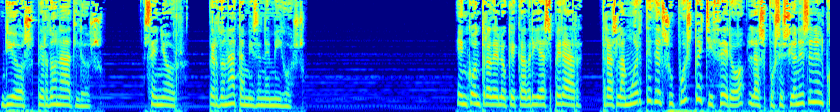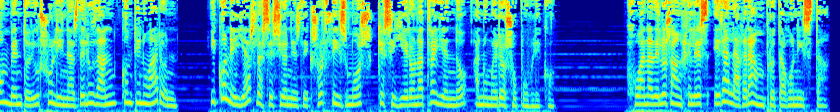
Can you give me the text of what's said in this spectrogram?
Dios, perdonadlos. Señor, perdonad a mis enemigos. En contra de lo que cabría esperar, tras la muerte del supuesto hechicero, las posesiones en el convento de Ursulinas de Ludán continuaron, y con ellas las sesiones de exorcismos que siguieron atrayendo a numeroso público. Juana de los Ángeles era la gran protagonista.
